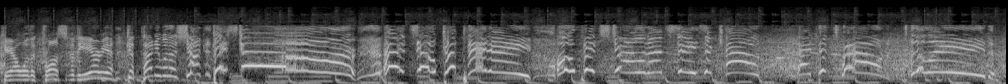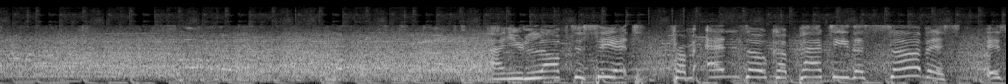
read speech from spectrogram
Karol with a cross into the area. Copetti with a shot. They score! Enzo Copetti opens Charlotte FC's account and the Crown to the lead. And you love to see it from Enzo Copetti. The service is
